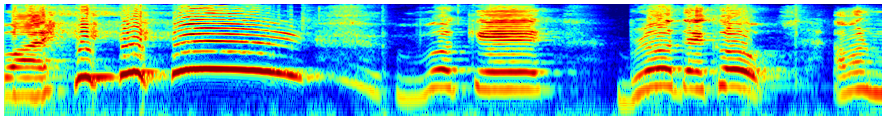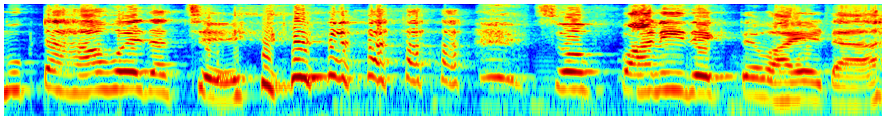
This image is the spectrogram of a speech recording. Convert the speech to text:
ভাই। ওকে ব্রো দেখো, আমার মুখটা হা হয়ে যাচ্ছে। সো ফানি দেখতে ভাই এটা।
